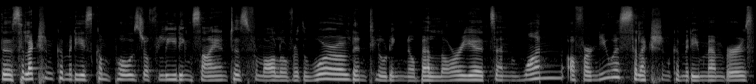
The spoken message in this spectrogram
The selection committee is composed of leading scientists from all over the world, including Nobel laureates. And one of our newest selection committee members,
